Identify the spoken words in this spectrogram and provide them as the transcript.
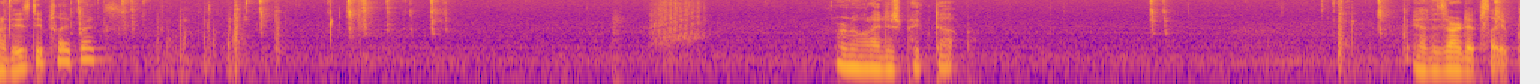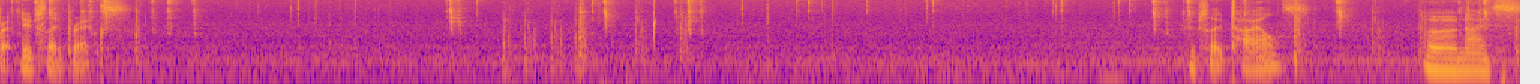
Are these deep slate bricks? I don't know what I just picked up. Yeah, these are deep slate, deep slate bricks. Deep slate tiles. Oh, nice.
